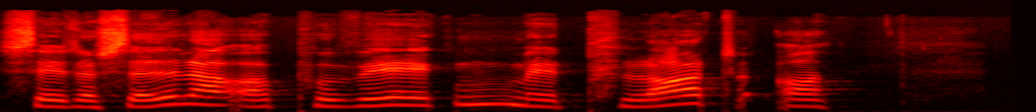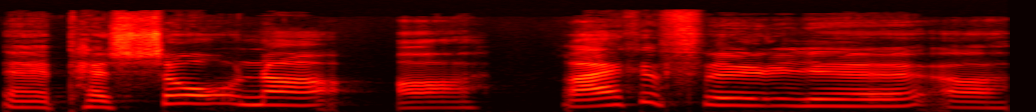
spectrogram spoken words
sætter sædler op på væggen med et plot og uh, personer og rækkefølge og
